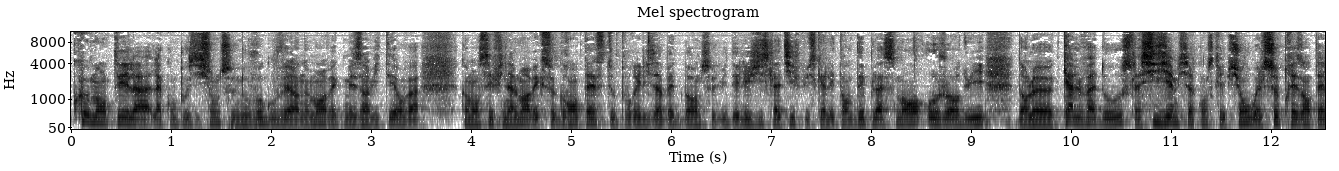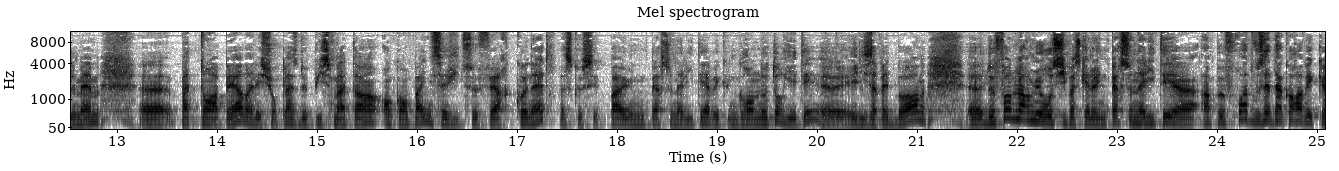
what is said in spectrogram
commenter la, composition de ce nouveau gouvernement avec mes invités, on va commencer finalement avec ce grand test pour Elisabeth Borne, celui des législatives, puisqu'elle est en déplacement aujourd'hui dans le Calvados, la sixième circonscription où elle se présente elle-même. Euh, pas de temps à perdre, elle est sur place depuis ce matin en campagne. Il s'agit de se faire connaître parce que c'est pas une personnalité avec une grande notoriété, euh, Elisabeth Borne. Euh, de fendre l'armure aussi parce qu'elle a une personnalité un peu froide. Vous êtes d'accord avec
